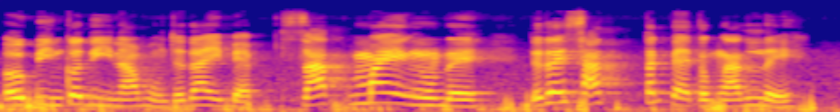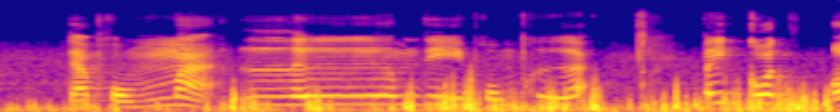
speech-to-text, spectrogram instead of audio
เออบินก็ดีนะ ผมจะได้แบบซัดแม่งเลย จะได้ซัดตั้งแต่ตรงนั้นเลย แต่ผมอะลืมดิผมเพื่อไปกดอ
